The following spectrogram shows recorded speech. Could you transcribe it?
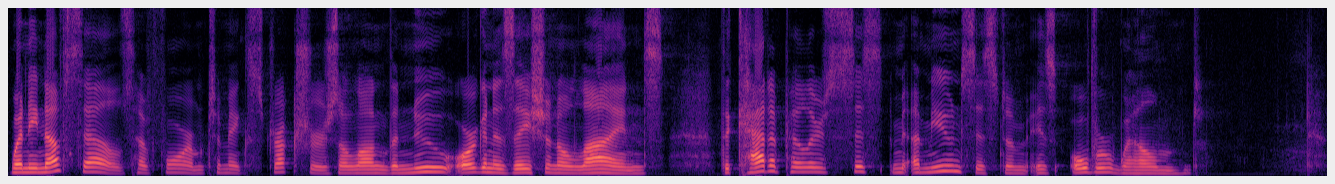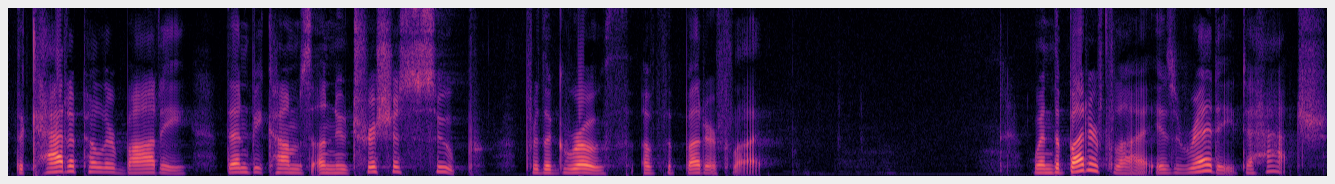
When enough cells have formed to make structures along the new organizational lines, the caterpillar's immune system is overwhelmed. The caterpillar body then becomes a nutritious soup for the growth of the butterfly. When the butterfly is ready to hatch,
